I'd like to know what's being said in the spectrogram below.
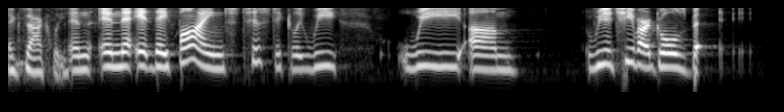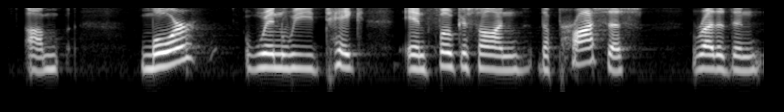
Exactly. And and it, they find statistically we we um, we achieve our goals um, more when we take and focus on the process rather than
